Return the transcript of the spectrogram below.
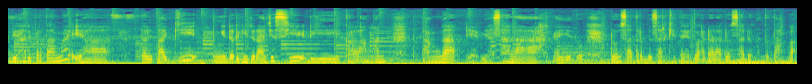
di hari pertama ya dari pagi ngider-ngider aja sih di kalangan tetangga. Ya biasalah kayak gitu. Dosa terbesar kita itu adalah dosa dengan tetangga.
